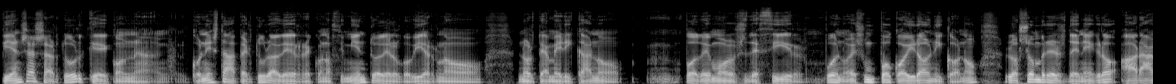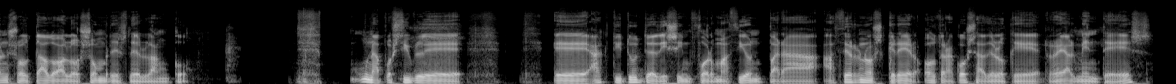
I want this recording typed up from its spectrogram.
¿Piensas, Artur, que con, con esta apertura de reconocimiento del gobierno norteamericano mm, podemos decir, bueno, es un poco irónico, ¿no? Los hombres de negro ahora han soltado a los hombres de blanco. Una posible eh, actitud de desinformación para hacernos creer otra cosa de lo que realmente es.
